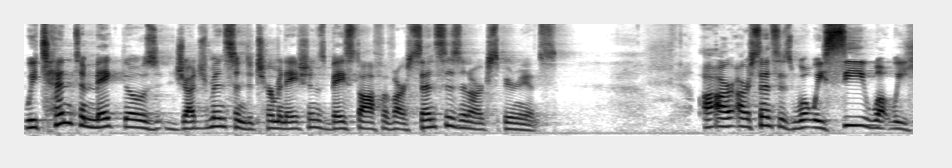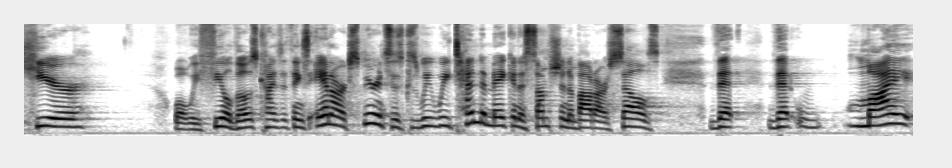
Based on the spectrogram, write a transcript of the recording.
we tend to make those judgments and determinations based off of our senses and our experience. Our, our senses, what we see, what we hear, what we feel, those kinds of things, and our experiences, because we, we tend to make an assumption about ourselves that, that my,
